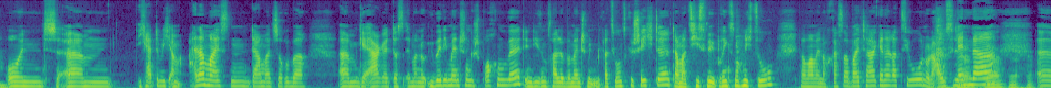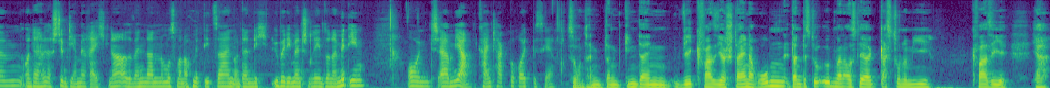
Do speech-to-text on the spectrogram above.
Und ähm, ich hatte mich am allermeisten damals darüber ähm, geärgert, dass immer nur über die Menschen gesprochen wird. In diesem Fall über Menschen mit Migrationsgeschichte. Damals hießen wir übrigens noch nicht so. Da waren wir noch Gastarbeitergeneration oder Ausländer. Ja, ja, ja. Ähm, und dann habe ich gesagt, stimmt, die haben ja recht. Ne? Also wenn, dann muss man auch Mitglied sein und dann nicht über die Menschen reden, sondern mit ihnen. Und ähm, ja, kein Tag bereut bisher. So, und dann, dann ging dein Weg quasi ja steil nach oben. Dann bist du irgendwann aus der Gastronomie quasi, ja,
